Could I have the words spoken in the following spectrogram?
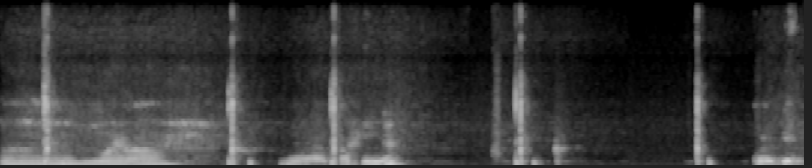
Ah, nueva, nueva página. Pues bien.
